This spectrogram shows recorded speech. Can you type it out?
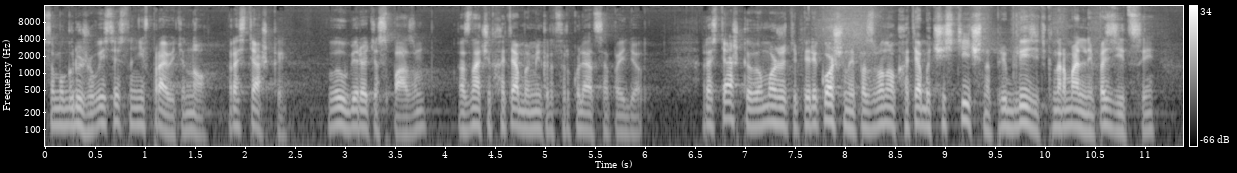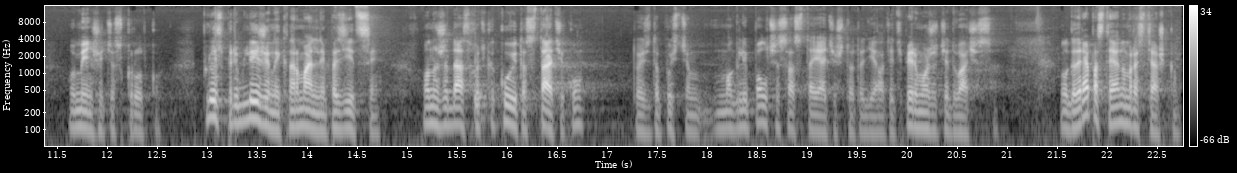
саму грыжу вы, естественно, не вправите, но растяжкой вы уберете спазм, а значит хотя бы микроциркуляция пойдет. Растяжкой вы можете перекошенный позвонок хотя бы частично приблизить к нормальной позиции, уменьшите скрутку. Плюс приближенный к нормальной позиции, он уже даст хоть какую-то статику, то есть, допустим, могли полчаса стоять и что-то делать, а теперь можете два часа благодаря постоянным растяжкам.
